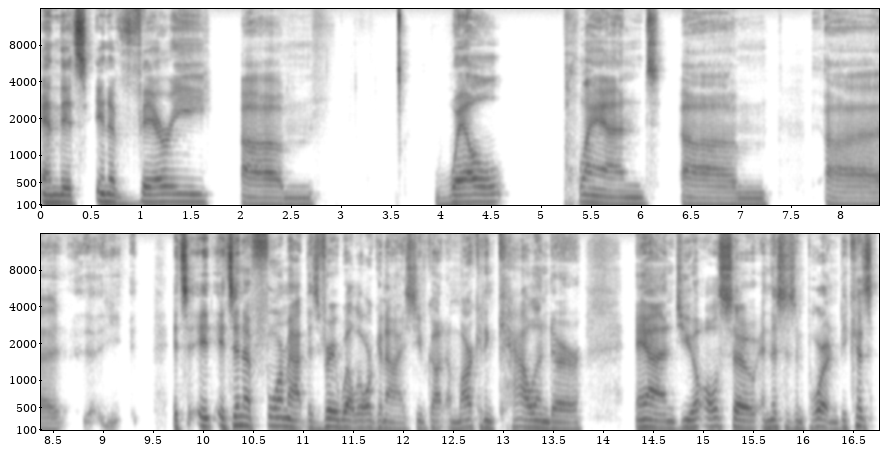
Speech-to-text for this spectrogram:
and it's in a very um, well planned um, uh, it's it, it's in a format that's very well organized. You've got a marketing calendar, and you also, and this is important because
